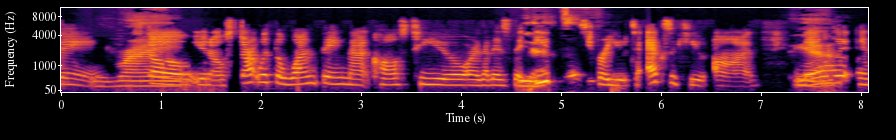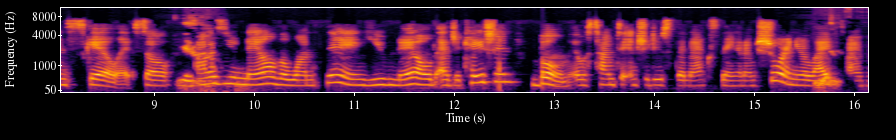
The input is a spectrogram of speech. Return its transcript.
thing. Right. So, you know, start with the one thing that calls to you or that is the Yes. easiest for you to execute on. Yeah. Nail it and scale it. So, Yeah. as you nail the one thing, you nailed education, boom, it was time to introduce the next thing. And I'm sure in your Yeah. lifetime,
